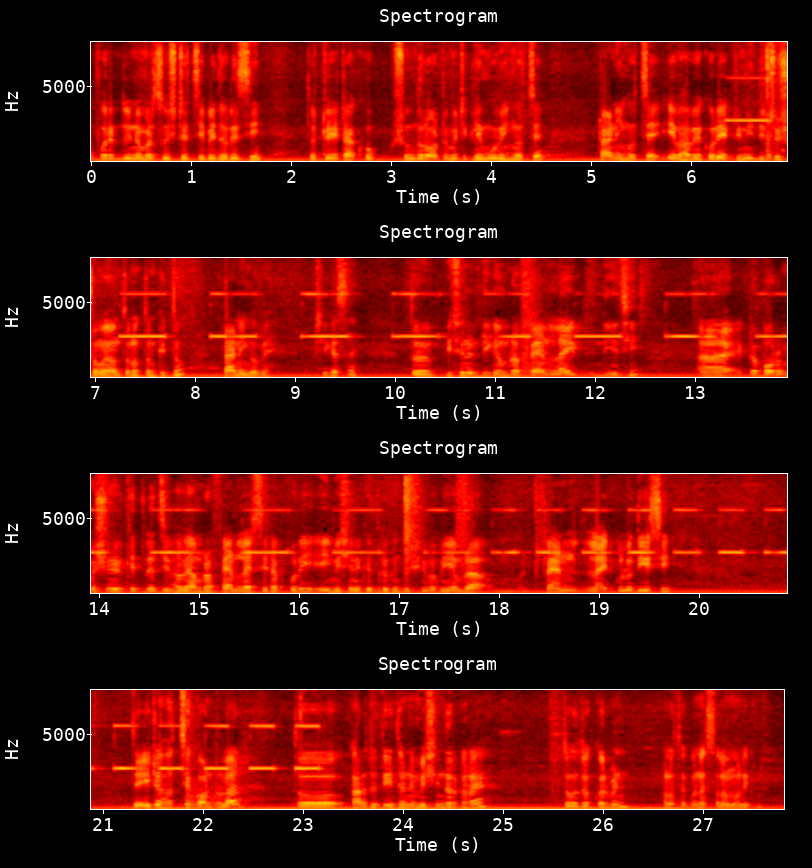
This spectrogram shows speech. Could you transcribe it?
উপরের দুই নম্বর সুইচটা চেপে ধরেছি তো ট্রেটা খুব সুন্দর অটোমেটিকলি মুভিং হচ্ছে টার্নিং হচ্ছে। এভাবে করে একটি নির্দিষ্ট সময় অন্তর অন্তর কিন্তু টার্নিং হবে, ঠিক আছে? তো পিছনের দিকে আমরা ফ্যান লাইট দিয়েছি। একটা বড় মেশিনের ক্ষেত্রে যেভাবে আমরা ফ্যান লাইট সেট আপ করি, এই মেশিনের ক্ষেত্রেও কিন্তু সেভাবেই আমরা ফ্যান লাইটগুলো দিয়েছি। তো এটা হচ্ছে কন্ট্রোলার তো কারও যদি এই ধরনের মেশিন দরকার হয়, যোগাযোগ করবেন। ভালো থাকবেন। আসসালামু আলাইকুম।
